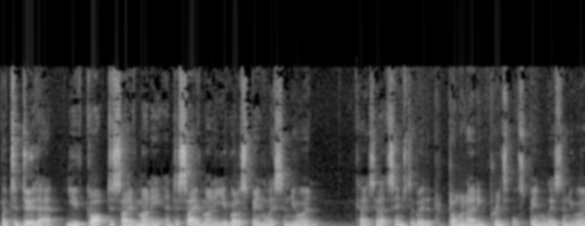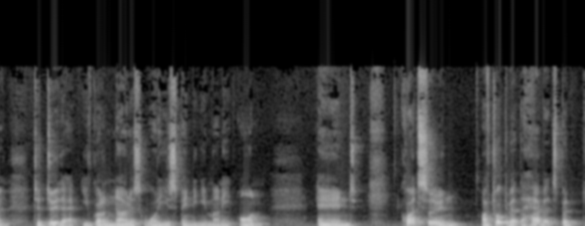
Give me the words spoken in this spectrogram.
But to do that, you've got to save money, and to save money, you've got to spend less than you earn. Okay, so that seems to be the predominating principle spend less than you earn. To do that, you've got to notice what are you spending your money on. And quite soon, I've talked about the habits, but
